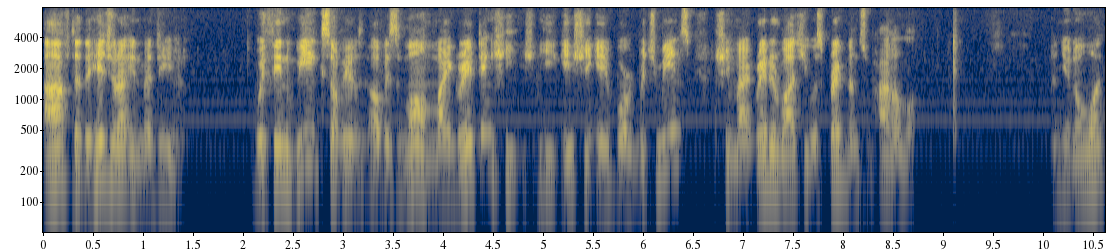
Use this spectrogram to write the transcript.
after the Hijrah in Medina. Within weeks of his, of his mom migrating, she, he, she gave birth, which means she migrated while she was pregnant, subhanAllah. And you know what?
